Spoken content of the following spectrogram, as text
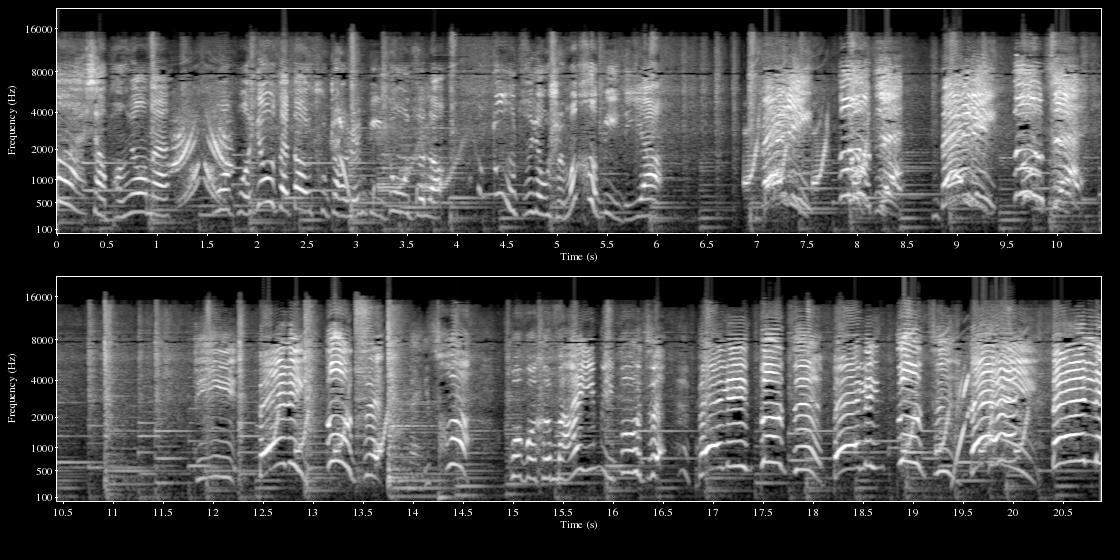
啊，小朋友们，蝈蝈又在到处找人比肚子了。肚子有什么可比的呀？Belly，肚子，Belly，肚子。第一，Belly，肚子。没错，蝈蝈和蚂蚁比肚子，Belly，肚子，Belly，肚子，Belly，Belly。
